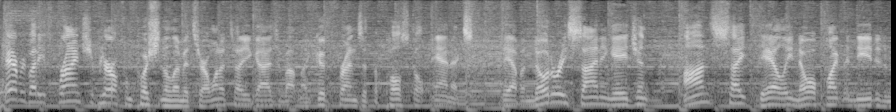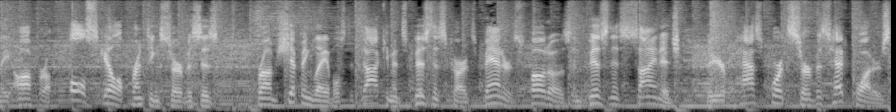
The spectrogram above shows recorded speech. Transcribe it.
Hey everybody, it's Brian Shapiro from Pushing the Limits here. I want to tell you guys about my good friends at the Postal Annex. They have a notary signing agent on site daily, no appointment needed, and they offer a full scale of printing services from shipping labels to documents, business cards, banners, photos, and business signage. They're your passport service headquarters.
